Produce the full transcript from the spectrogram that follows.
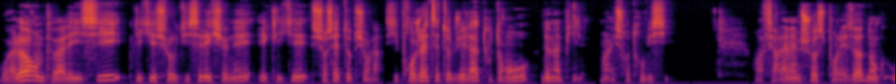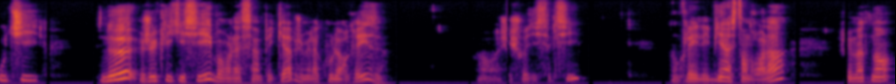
Ou alors on peut aller ici, cliquer sur l'outil sélectionné et cliquer sur cette option-là, qui projette cet objet-là tout en haut de ma pile. Voilà, il se retrouve ici. On va faire la même chose pour les autres, donc outil Nœud, je clique ici, bon là c'est impeccable, je mets la couleur grise. J'ai choisi celle-ci. Donc là il est bien à cet endroit-là. Je vais maintenant,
